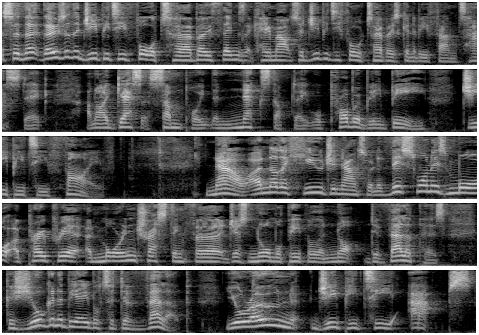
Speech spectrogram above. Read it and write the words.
So th- those are the GPT-4 Turbo things that came out. So GPT-4 Turbo is going to be fantastic. And I guess at some point the next update will probably be GPT 5. Now, another huge announcement. This one is more appropriate and more interesting for just normal people and not developers because you're going to be able to develop your own GPT apps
